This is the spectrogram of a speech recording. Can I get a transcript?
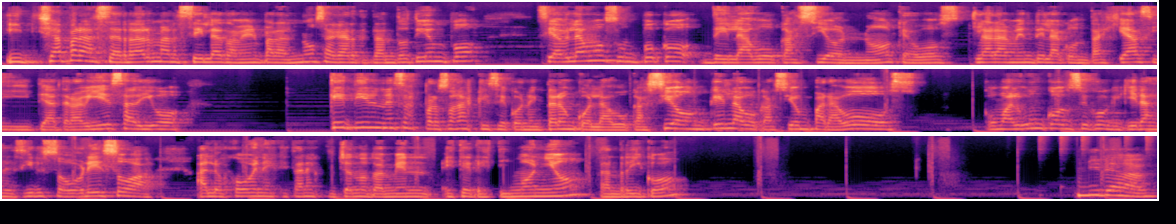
Y ya para cerrar, Marcela, también para no sacarte tanto tiempo, si hablamos un poco de la vocación, ¿no? Que a vos claramente la contagias y te atraviesa, digo, ¿qué tienen esas personas que se conectaron con la vocación? ¿Qué es la vocación para vos? Como algún consejo que quieras decir sobre eso a, los jóvenes que están escuchando también este testimonio tan rico. Mira,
